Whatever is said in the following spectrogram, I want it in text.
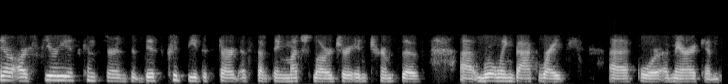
there are serious concerns that this could be the start of something much larger in terms of uh, rolling back rights uh, for Americans.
